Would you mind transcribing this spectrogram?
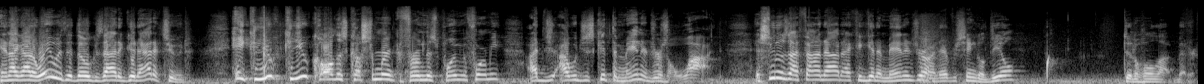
And I got away with it though because I had a good attitude. Hey, can you can you call this customer and confirm this appointment for me? I, I would just get the managers a lot. As soon as I found out I could get a manager on every single deal, did a whole lot better.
